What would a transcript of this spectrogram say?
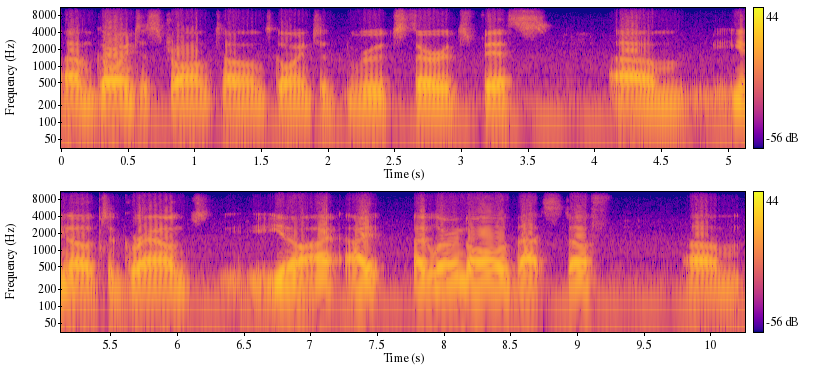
um, going to strong tones, going to roots, thirds, fifths. Um, you know, to ground. You know, I, I I learned all of that stuff um,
